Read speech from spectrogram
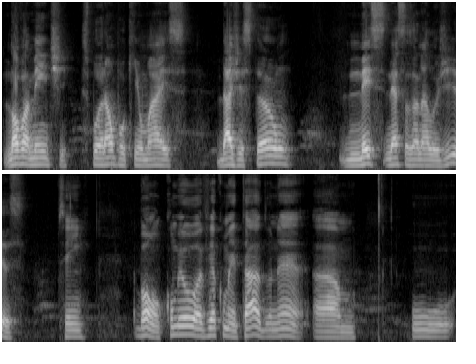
novamente explorar um pouquinho mais da gestão nesse, nessas analogias? Sim. Bom, como eu havia comentado, né, um, o,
